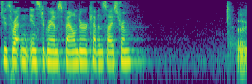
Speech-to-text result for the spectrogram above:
to threaten Instagram's founder, Kevin Systrom? Uh,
